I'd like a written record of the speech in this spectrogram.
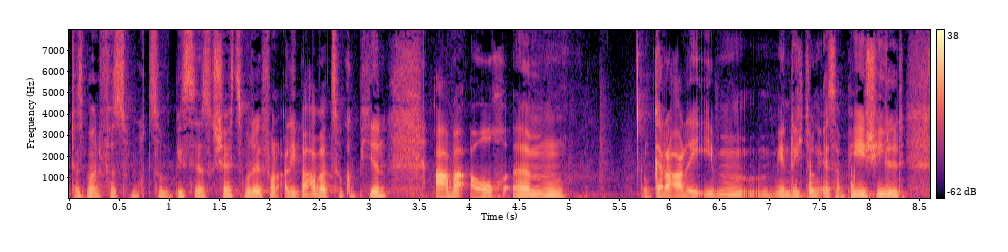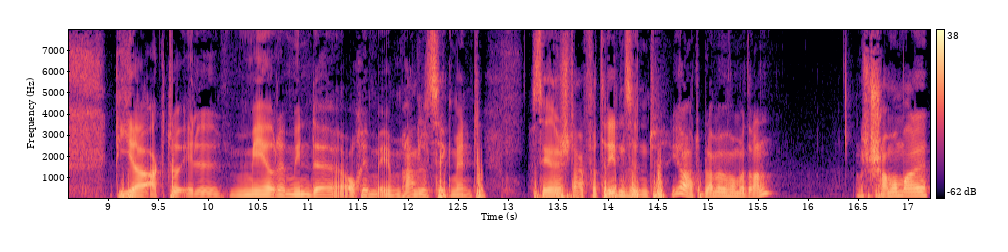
dass man versucht, so ein bisschen das Geschäftsmodell von Alibaba zu kopieren, aber auch ähm, gerade eben in Richtung SAP Shield, die ja aktuell mehr oder minder auch im, im Handelssegment sehr, sehr stark vertreten sind. Ja, da bleiben wir einfach mal dran. Schauen wir mal,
